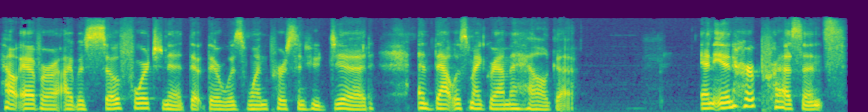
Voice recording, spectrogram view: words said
However, I was so fortunate that there was one person who did, and that was my grandma Helga. And in her presence,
